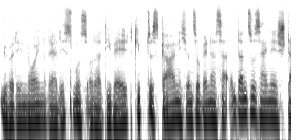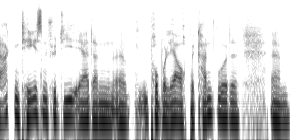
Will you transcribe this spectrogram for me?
über den neuen Realismus oder die Welt gibt es gar nicht und so, wenn er dann so seine starken Thesen, für die er dann äh, populär auch bekannt wurde, ähm,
